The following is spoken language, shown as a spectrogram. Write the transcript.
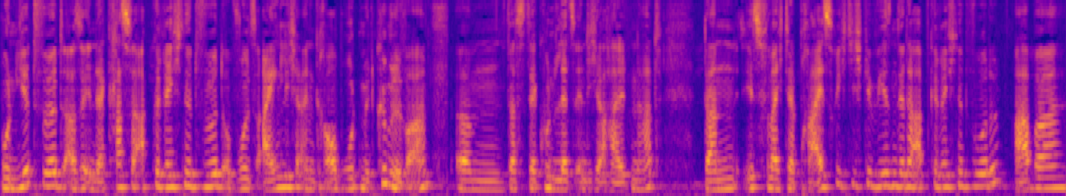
boniert wird, also in der Kasse abgerechnet wird, obwohl es eigentlich ein Graubrot mit Kümmel war, ähm, das der Kunde letztendlich erhalten hat, dann ist vielleicht der Preis richtig gewesen, der da abgerechnet wurde. Aber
